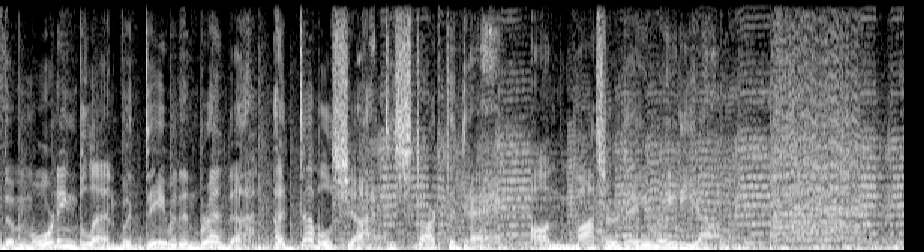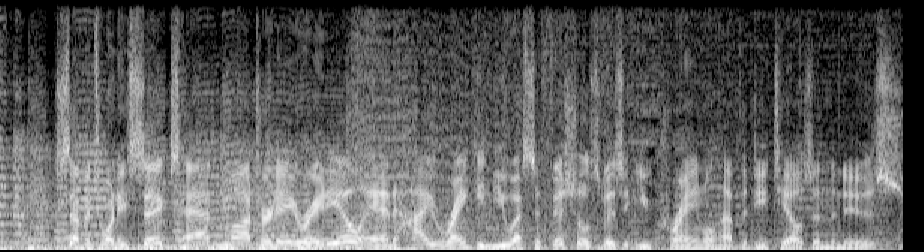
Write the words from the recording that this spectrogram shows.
The Morning Blend with David and Brenda, a double shot to start the day on Mater Dei Radio. 726 at Mater Dei Radio and high ranking U.S. officials visit Ukraine. We'll have the details in the news.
